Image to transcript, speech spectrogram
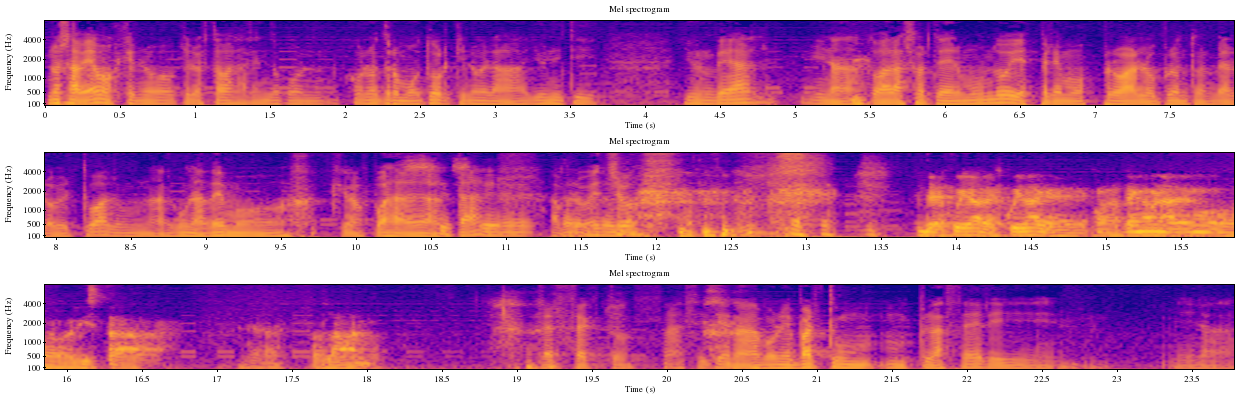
no sabíamos que, no, que lo estabas haciendo con, con otro motor que no era Unity y Unreal y nada, toda la suerte del mundo y esperemos probarlo pronto en Real o Virtual, un- alguna demo que nos puedas adelantar, Sí, sí, de- aprovecho. de- Descuida, descuida, que cuando tenga una demo lista, eh, os la mando. Perfecto. Así que nada, por mi parte un, un placer y, y nada,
